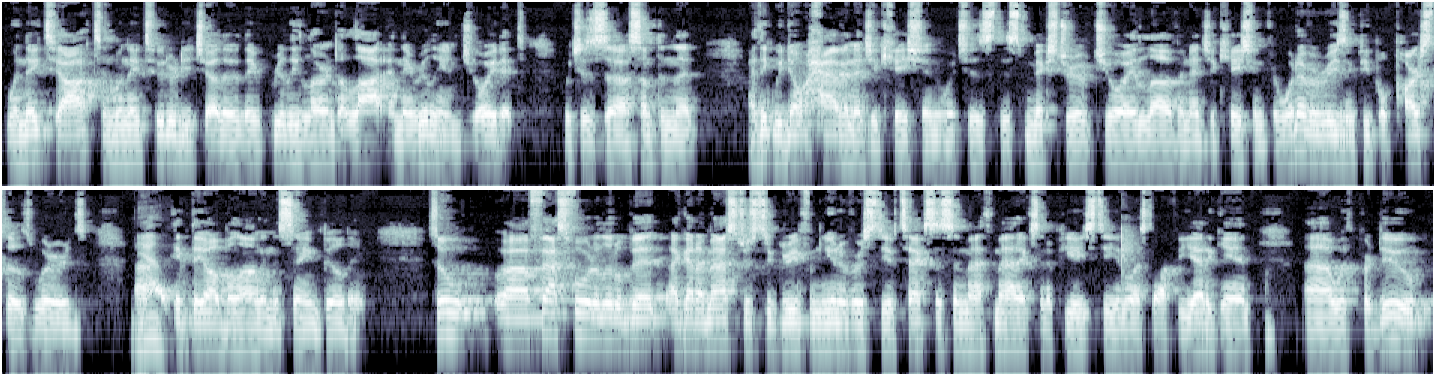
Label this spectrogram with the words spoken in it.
when they taught and when they tutored each other, they really learned a lot and they really enjoyed it, which is uh, something that I think we don't have an education, which is this mixture of joy, love, and education. For whatever reason, people parse those words. Uh, yeah. Uh, I think they all belong in the same building. So, uh, fast forward a little bit, I got a master's degree from the University of Texas in mathematics and a PhD in West Lafayette again uh, with Purdue,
